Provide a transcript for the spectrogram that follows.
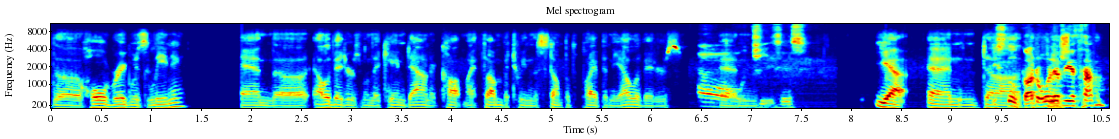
the whole rig was leaning and the elevators when they came down it caught my thumb between the stump of the pipe and the elevators Oh and- Jesus! yeah and You uh, still got all of your thumb?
